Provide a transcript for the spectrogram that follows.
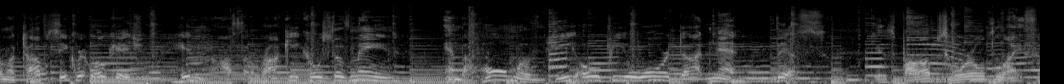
From a top secret location hidden off the rocky coast of Maine and the home of GOPWar.net. This is Bob's World Life.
